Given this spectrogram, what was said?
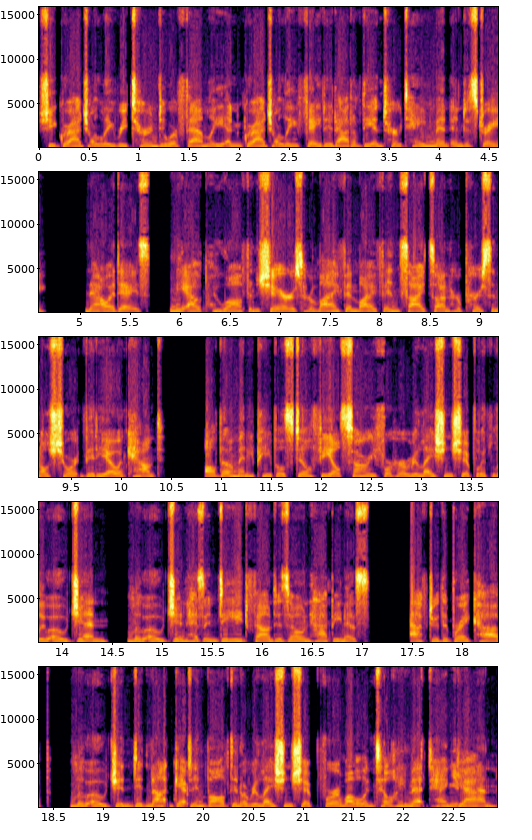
she gradually returned to her family and gradually faded out of the entertainment industry. Nowadays, Miao Pu often shares her life and life insights on her personal short video account. Although many people still feel sorry for her relationship with Luo Jin, Luo Jin has indeed found his own happiness. After the breakup, Luo Jin did not get involved in a relationship for a while until he met Tang Yan,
